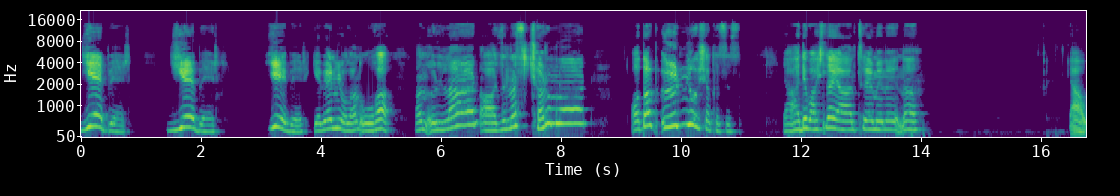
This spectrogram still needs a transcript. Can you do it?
Geber. Geber. Geber. Gebermiyor lan. Oha. Lan öl lan. Ağzına sıçarım lan. Adam ölmüyor şakasız. Ya hadi başla ya antrenmanına. Ya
